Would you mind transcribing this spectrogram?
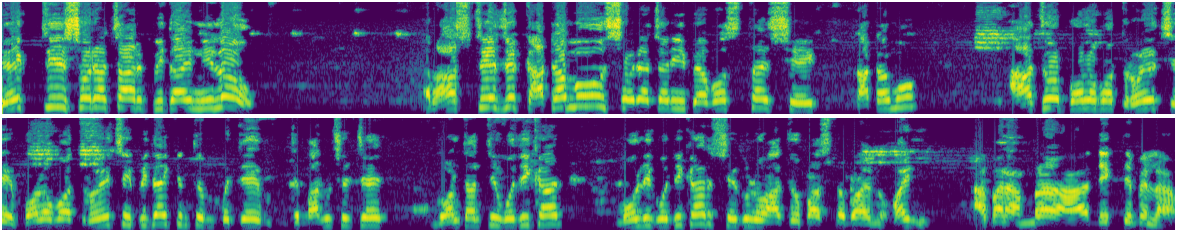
ব্যক্তি স্বৈরাচার বিদায় নিলেও রাষ্ট্রের যে কাঠামো স্বৈরাচারী ব্যবস্থা সেই কাঠামো আজও বলবৎ রয়েছে বলবৎ রয়েছে। বিদায় কিন্তু যে মানুষের যে গণতান্ত্রিক অধিকার, মৌলিক অধিকার, সেগুলো আজও বাস্তবায়ন হয়নি। আবার আমরা দেখতে পেলাম,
